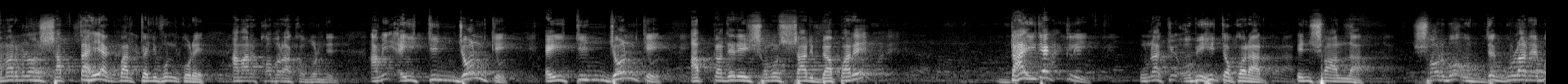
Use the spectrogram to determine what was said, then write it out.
আমার মনে হয় সপ্তাহে একবার টেলিফোন করে আমার খবরাখবর নিন। আমি এই তিনজনকে এই তিনজনকে আপনাদের এই সমস্যার ব্যাপারে ডাইরেক্টলি ওনাকে অভিহিত করার, ইনশাআল্লাহ সর্ব উদ্যোগগুলো নেব,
